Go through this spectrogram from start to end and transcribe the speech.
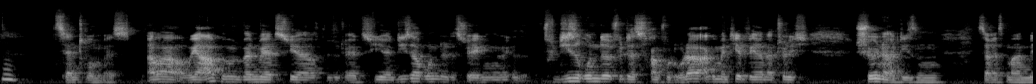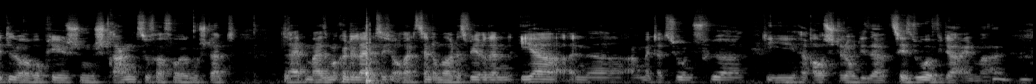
hm. Zentrum ist. Aber ja, wenn wir jetzt hier, wir sind jetzt hier in dieser Runde, deswegen für diese Runde, für das Frankfurt oder argumentiert wäre natürlich schöner, diesen, ich sage jetzt mal, mitteleuropäischen Strang zu verfolgen, statt Leipzig. Also man könnte Leipzig auch als Zentrum, aber das wäre dann eher eine Argumentation für die Herausstellung dieser Zäsur wieder einmal. Mhm.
